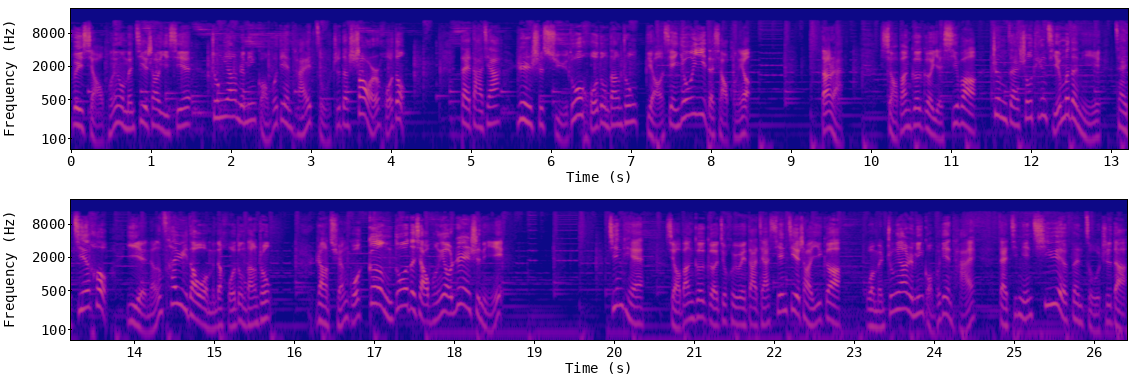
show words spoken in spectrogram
为小朋友们介绍一些中央人民广播电台组织的少儿活动，带大家认识许多活动当中表现优异的小朋友。当然，小班哥哥也希望正在收听节目的你在今后也能参与到我们的活动当中。让全国更多的小朋友认识你。今天，小班哥哥就会为大家先介绍一个我们中央人民广播电台在今年七月份组织的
